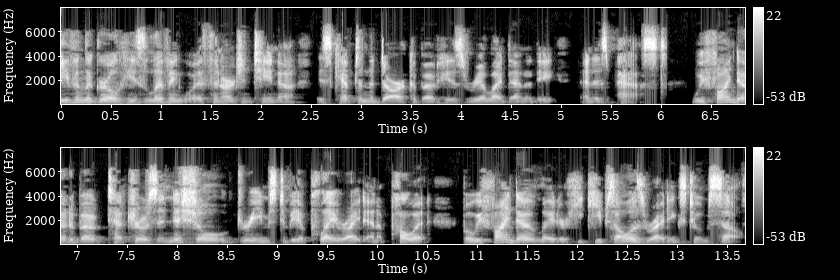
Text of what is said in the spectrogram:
even the girl he's living with in Argentina is kept in the dark about his real identity and his past. We find out about Tetro's initial dreams to be a playwright and a poet, but we find out later he keeps all his writings to himself.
